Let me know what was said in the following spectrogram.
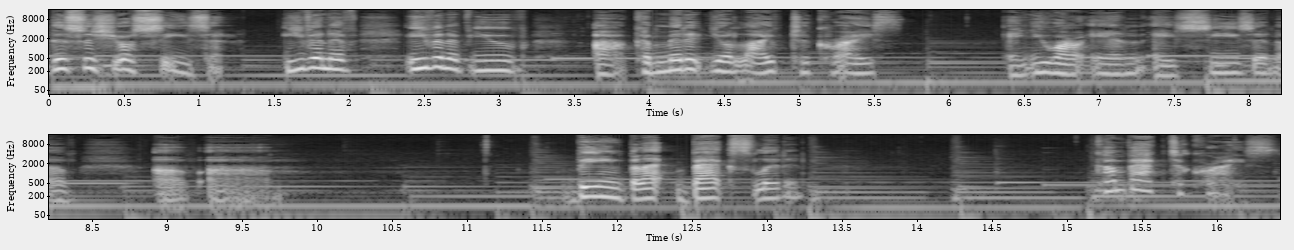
This is your season. Even if even if you've uh, committed your life to Christ and you are in a season of of um, being black, backslidden, come back to Christ.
